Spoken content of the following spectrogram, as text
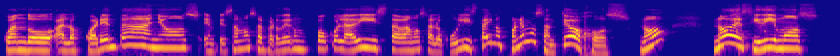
cuando a los 40 años empezamos a perder un poco la vista, vamos al oculista y nos ponemos anteojos, ¿no? No decidimos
